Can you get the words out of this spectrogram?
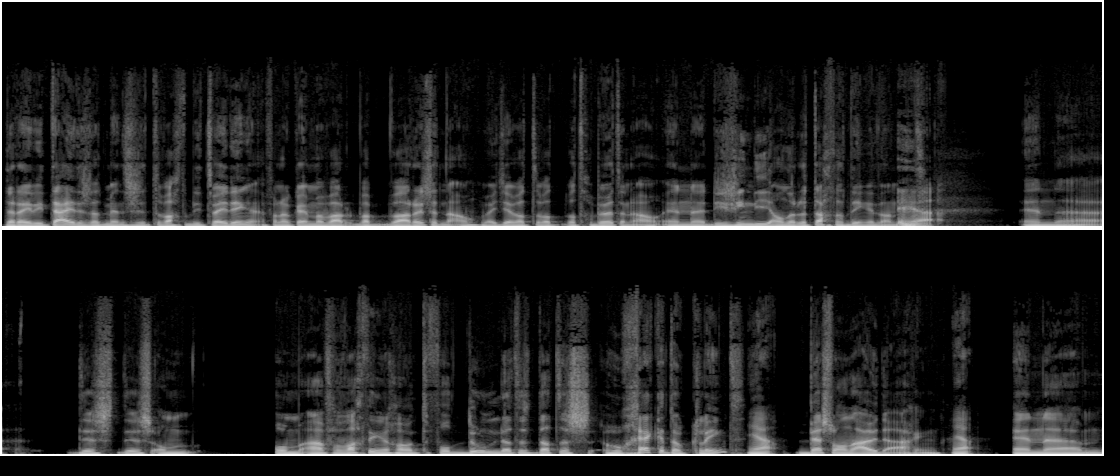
de realiteit is dat mensen zitten te wachten op die twee dingen. Van oké, maar waar, waar, waar is het nou? Weet je, wat, wat, wat gebeurt er nou? En eh, die zien die andere 80 dingen dan niet. En eh, dus, dus om, om aan verwachtingen gewoon te voldoen, dat is, dat is, hoe gek het ook klinkt, ja, best wel een uitdaging. Ja. En, ehm,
